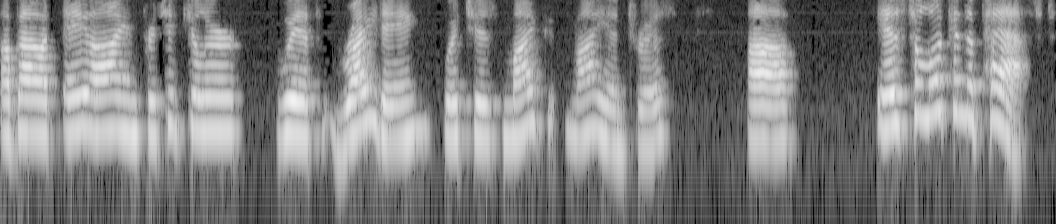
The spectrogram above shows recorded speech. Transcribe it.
about AI in particular with writing, which is my my interest, uh, is to look in the past.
